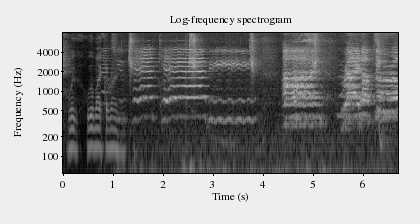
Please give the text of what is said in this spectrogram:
we, we'll make arrangements. can't carry. I'm right up the road.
